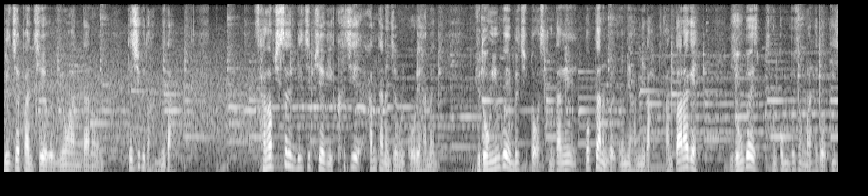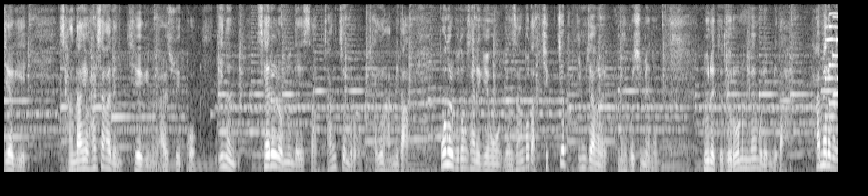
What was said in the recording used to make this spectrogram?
밀접한 지역을 이용한다는 뜻이기도 합니다. 상업시설 밀집 지역이 크지 않다는 점을 고려하면 유동인구의 밀집도가 상당히 높다는 걸 의미합니다. 간단하게 이 정도의 상권 분석만 해도 이 지역이 상당히 활성화된 지역임을 알 수 있고 이는 세를 얻는 데 있어 장점으로 작용합니다. 오늘 부동산의 경우 영상보다 직접 임장을 해보시면 눈에 더 들어오는 매물입니다. 화면에 보고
